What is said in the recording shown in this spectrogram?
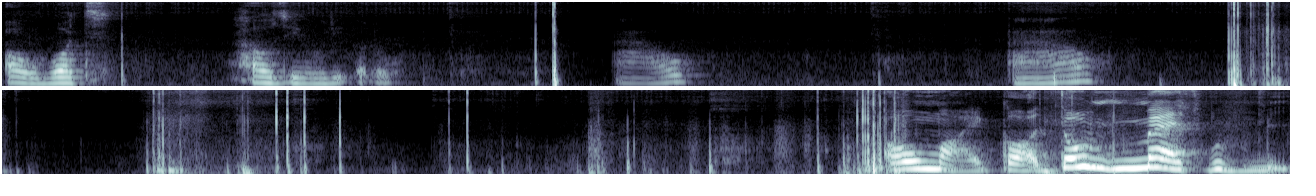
Oh, what? How's he already got Oh my god, don't mess with me.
